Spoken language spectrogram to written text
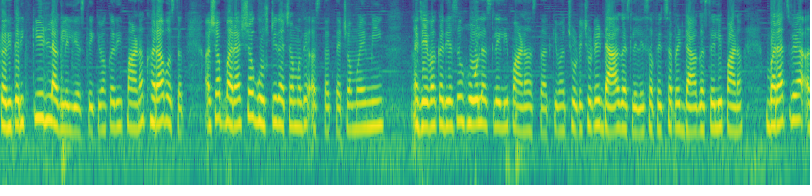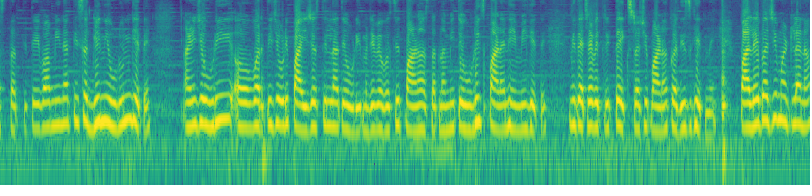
कधीतरी कीड लागलेली असते किंवा कधी पानं खराब असतात. अशा बऱ्याचशा गोष्टी त्याच्यामध्ये असतात. त्याच्यामुळे मी जेव्हा कधी असं होल असलेली पानं असतात किंवा छोटे छोटे डाग असलेले सफेद सफेद डाग असलेली पानं बऱ्याच वेळा असतात. तेव्हा मी ना ती सगळी निवडून घेते. आणि जेवढी वरती जेवढी पाहिजे असतील ना तेवढी म्हणजे व्यवस्थित पानं असतात ना मी तेवढीच पानं नेहमी घेते. मी त्याच्या व्यतिरिक्त एक्स्ट्राची पानं कधीच घेत नाही. पालेभाजी म्हटलं ना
